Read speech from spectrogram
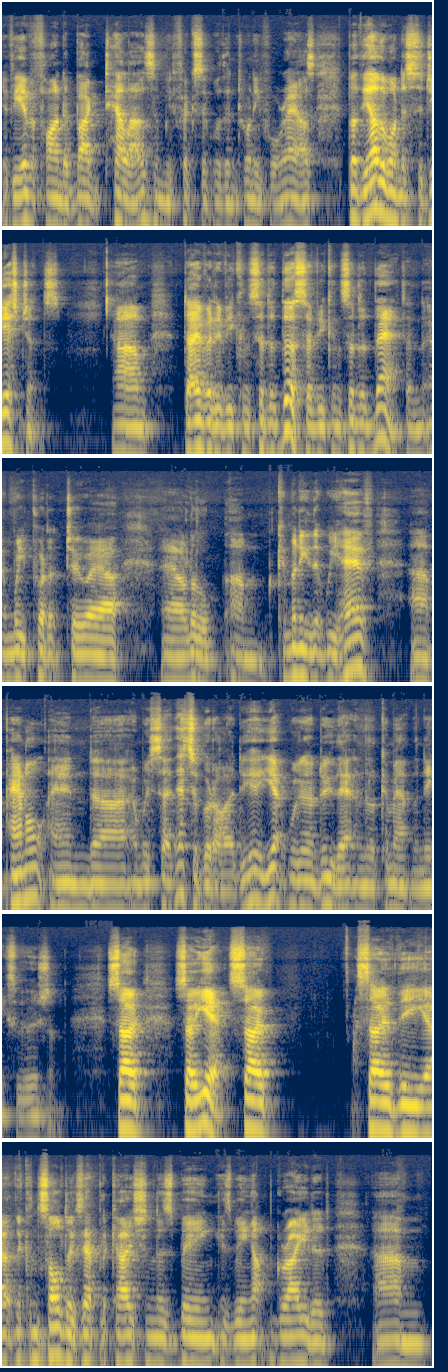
If you ever find a bug, tell us, and we fix it within 24 hours. But the other one is suggestions. Um, David, have you considered this? Have you considered that? And, and we put it to our, our little um, committee that we have, uh, panel, and, uh, and we say, that's a good idea. Yep, we're going to do that, and it'll come out in the next version. So, so yeah, so so the uh, the ConsultX application is being is being upgraded um,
